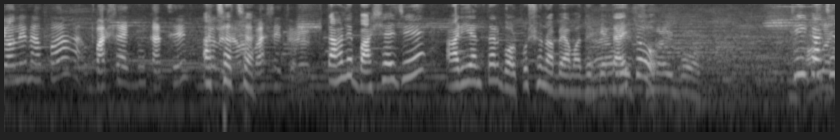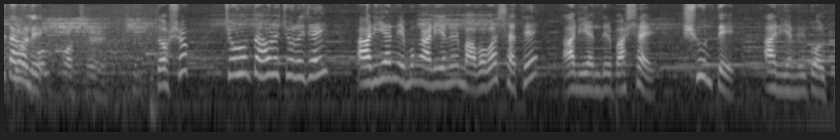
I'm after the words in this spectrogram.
চলেন আপা বাসা একদম কাছে। আচ্ছা, আচ্ছা। বাসায় চলেন তাহলে বাসায় যে আরিয়ান তার গল্প শোনাবে আমাদেরকে তাই তো? হ্যাঁ, ঠিক আছে তাহলে। দর্শক চলুন তাহলে চলে যাই আরিয়ান এবং আরিয়ানের মা বাবার সাথে আরিয়ানদের বাসায় শুনতে আরিয়ানের গল্প।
